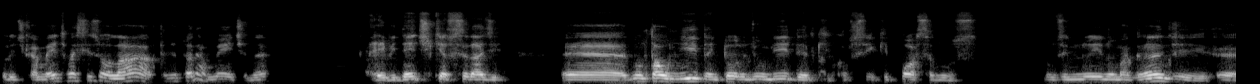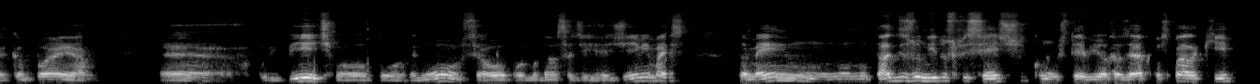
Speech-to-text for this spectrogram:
politicamente, vai se isolar territorialmente. Né? É evidente que a sociedade é, não está unida em torno de um líder que, consiga, que possa nos, nos unir numa grande é, campanha é, por impeachment, ou por renúncia, ou por mudança de regime, mas também não está desunido o suficiente, como esteve em outras épocas, para que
